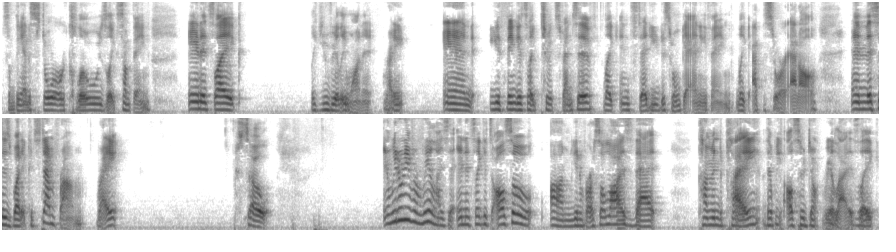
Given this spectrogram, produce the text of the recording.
something at a store, or clothes, like something, and it's like like you really want it, right? And you think it's like too expensive, like instead you just won't get anything like at the store at all. And this is what it could stem from, right? So and we don't even realize it. And it's like it's also um universal laws that come into play that we also don't realize. Like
